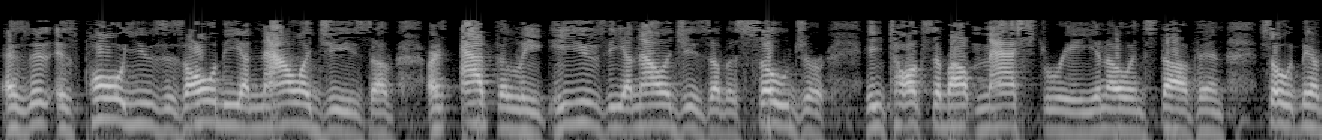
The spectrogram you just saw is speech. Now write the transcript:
as, as Paul uses all the analogies of an athlete. He used the analogies of a soldier. He talks about mastery, you know, and stuff. And so they're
